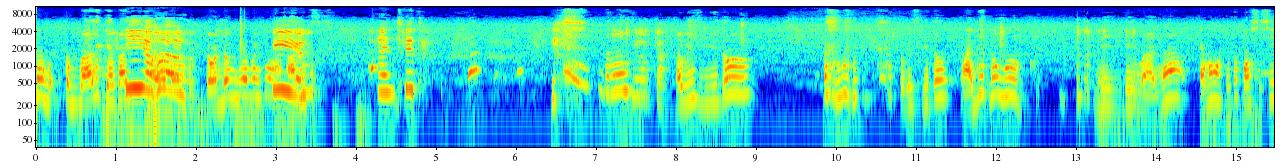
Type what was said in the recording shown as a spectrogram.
itu kebalik ya kan Iya. Bergondong dia main Iya. Anjrit. terus habis gitu habis gitu kaget dong gue di, di mana emang waktu itu posisi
